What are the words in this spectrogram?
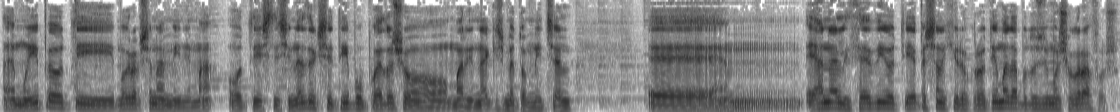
Ε, μου είπε ότι, μου έγραψε ένα μήνυμα ότι στη συνέντευξη τύπου που έδωσε ο Μαρινάκης με τον Μίτσελ ε, εάν αληθεύει ότι έπεσαν χειροκροτήματα από τους δημοσιογράφους.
